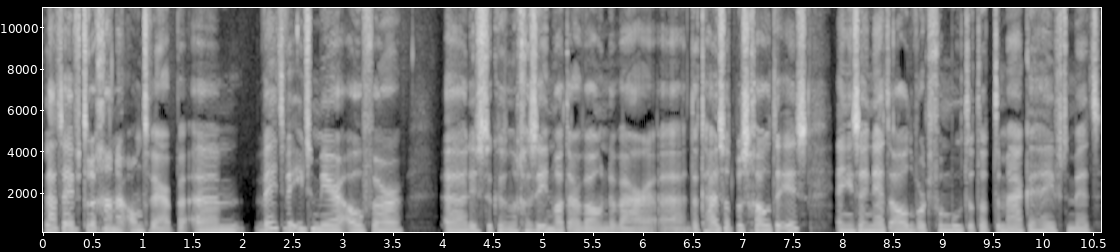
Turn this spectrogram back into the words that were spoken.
Laten we even teruggaan naar Antwerpen. Ehm, weten we iets meer over. eh dit is natuurlijk een gezin wat daar woonde waar dat huis wat beschoten is. En je zei net al, er wordt vermoed dat dat te maken heeft met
